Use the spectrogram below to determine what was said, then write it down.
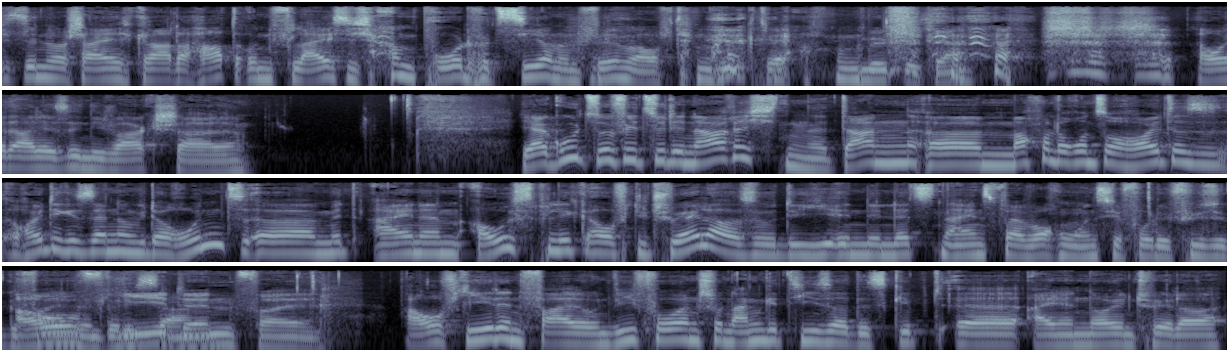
Die sind wahrscheinlich gerade hart und fleißig am Produzieren und Filme auf den Markt werfen. Möglich, ja. Haut alles in die Waagschale. Ja gut, so viel zu den Nachrichten. Dann äh, machen wir doch unsere heute, heutige Sendung wieder rund äh, mit einem Ausblick auf die Trailer, also die in den letzten ein, zwei Wochen uns hier vor die Füße gefallen auf sind. Auf jeden Fall. Auf jeden Fall. Und wie vorhin schon angeteasert, es gibt äh, einen neuen Trailer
